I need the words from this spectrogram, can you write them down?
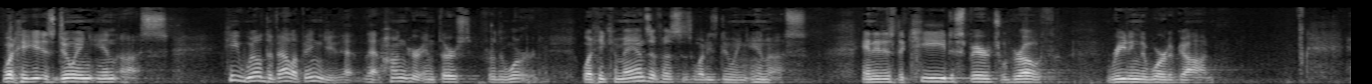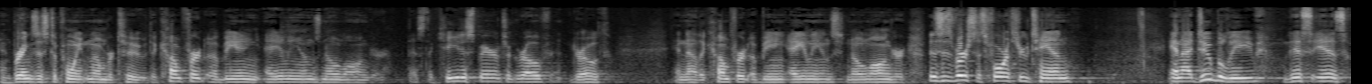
what He is doing in us. He will develop in you that, that hunger and thirst for the Word. What He commands of us is what He's doing in us. And it is the key to spiritual growth, reading the Word of God. And brings us to point number two the comfort of being aliens no longer. That's the key to spiritual growth, growth. And now the comfort of being aliens no longer. This is verses 4 through 10. And I do believe this is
